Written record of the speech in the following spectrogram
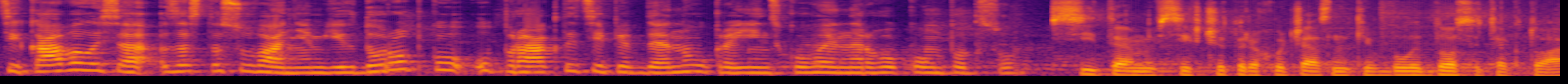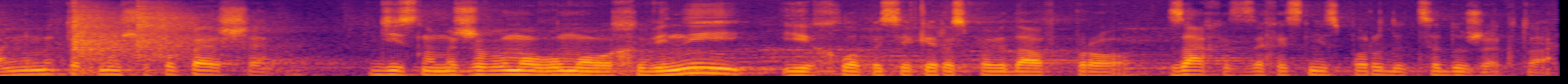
цікавилися застосуванням їх доробку у практиці південно-українського енергокомплексу. Всі теми всіх чотирьох учасників були досить актуальними, тому що, по-перше, дійсно ми живемо в умовах війни, і хлопець, який розповідав про захист, захисні споруди, це дуже актуально.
